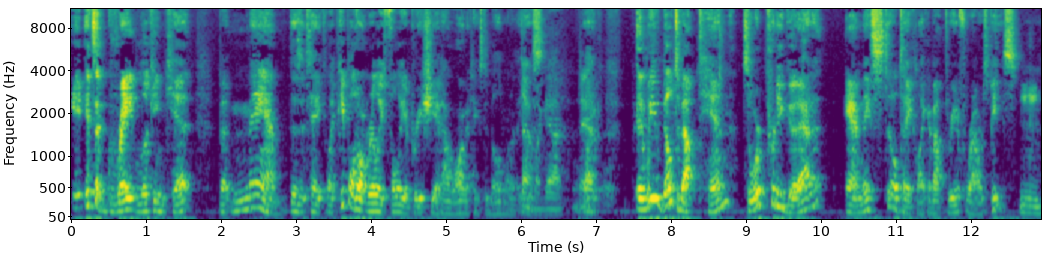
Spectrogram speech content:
it, it's a great looking kit, but man, does it take? Like people don't really fully appreciate how long it takes to build one of these. Oh my god! Yeah. Like, and we've built about ten, so we're pretty good at it. And they still take like about three or four hours a piece. Mhm.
